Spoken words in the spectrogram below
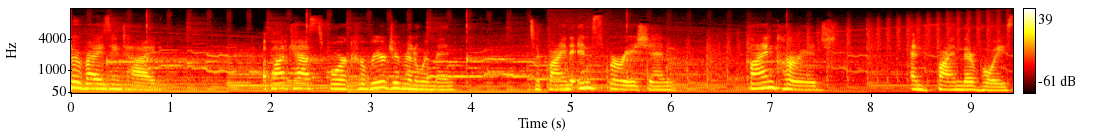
to Rising Tide, a podcast for career driven women to find inspiration, find courage, and find their voice.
